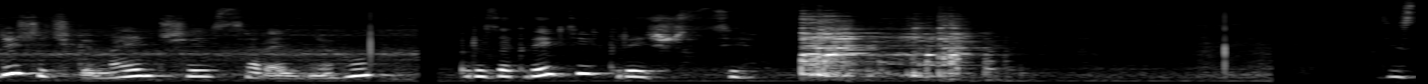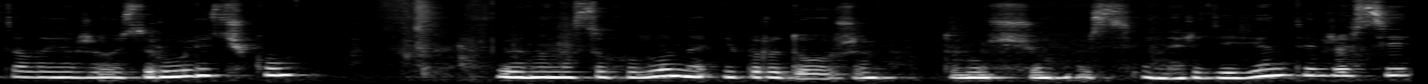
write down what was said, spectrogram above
трішечки менший середнього. При закритій кришці. Дістала я вже ось рулечку, і вона нас охолоне і продовжимо, тому що ось інгредієнти вже всі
